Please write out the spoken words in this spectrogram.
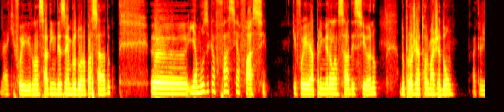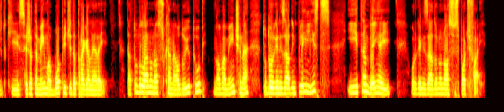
né, que foi lançada em dezembro do ano passado. Uh, e a música Face a Face, que foi a primeira lançada esse ano do projeto Armagedon. Acredito que seja também uma boa pedida para a galera aí. Tá tudo lá no nosso canal do YouTube, novamente, né? Tudo organizado em playlists e também aí organizado no nosso Spotify.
